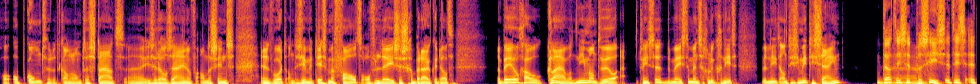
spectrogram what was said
opkomt. Dat kan rond de staat eh, Israël zijn of anderszins. En het woord antisemitisme valt. Of lezers gebruiken dat. Dan ben je heel gauw klaar. Want niemand wil, tenminste de meeste mensen gelukkig niet. Willen niet antisemitisch zijn. Dat is het Ehm. precies. Het, is, het,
